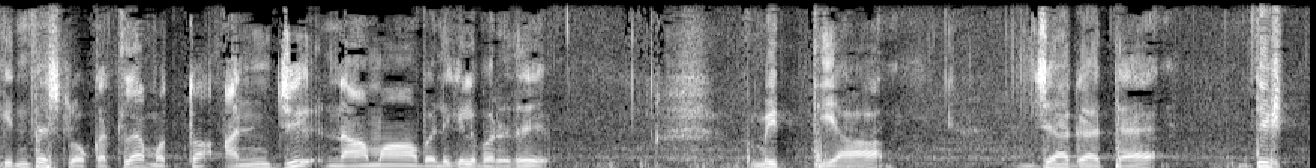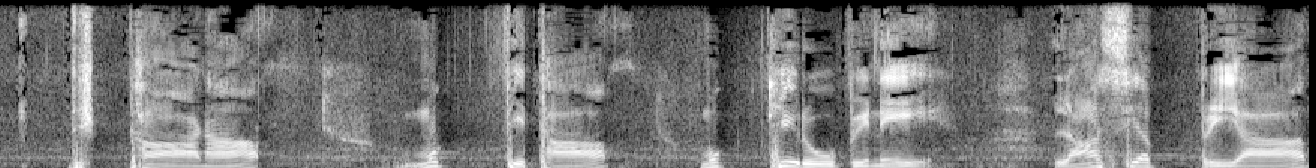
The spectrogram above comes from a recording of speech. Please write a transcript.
இந்த ஸ்லோகத்தில் மொத்தம் அஞ்சு நாமாவளிகள் வருது. மித்யா ஜகத திஷ்டானா முக்திதா முக்திரூபிணி லாஸ்யப்பிரியா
